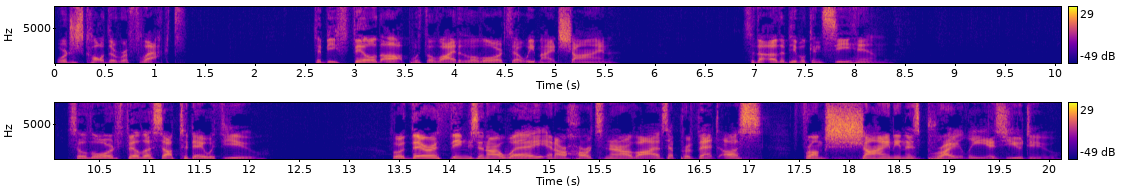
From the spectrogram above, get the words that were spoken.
We're just called to reflect, to be filled up with the light of the Lord so that we might shine, so that other people can see Him. So, Lord, fill us up today with you. Lord, there are things in our way, in our hearts, and in our lives that prevent us from shining as brightly as you do.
